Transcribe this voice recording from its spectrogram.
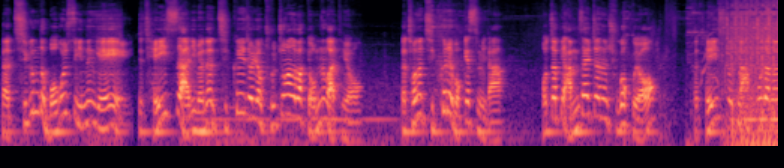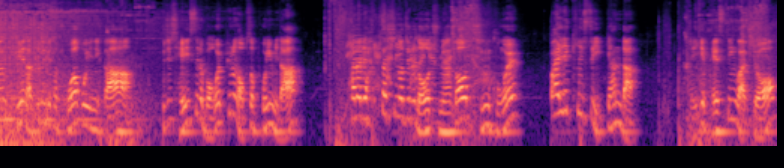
자 지금도 먹을 수 있는 게 제이스 아니면은 지크의 전력 둘 중 하나밖에 없는 것 같아요 자, 저는 지크를 먹겠습니다 어차피 암살자는 죽었고요 자, 제이스도 지금 앞보다는 뒤에 놔두는 게 더 좋아 보이니까 굳이 제이스를 먹을 필요는 없어 보입니다. 차라리 학사 시너지를 넣어주면서 진 궁을 빨리 킬 수 있게 한다. 네, 이게 베스트인 것 같죠?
